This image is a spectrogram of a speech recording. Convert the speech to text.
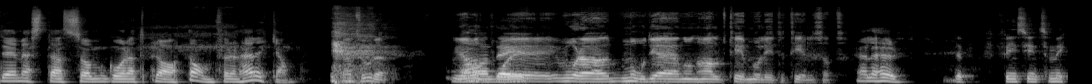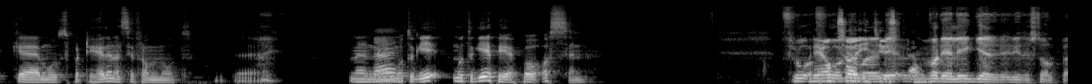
det mesta som går att prata om för den här veckan? Jag tror det. Vi Ja, har hållit på det- i våra modiga en och en halv timme och lite till. Så att, Eller hur? Det finns ju inte så mycket motorsport i helgen att se fram emot. Det- Men Nej. eh, MotoG MotoGP på Ossen. frå, Det är också fråga i var det, Tyskland. var det ligger, Ridderstolpe.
